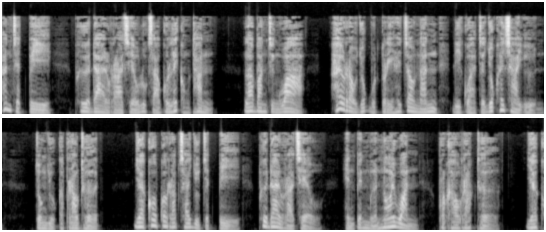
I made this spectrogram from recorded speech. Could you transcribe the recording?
ท่านเจ็ดปี เพื่อได้ราเชลลูกสาวคนเล็กของท่าน ลาบันจึงว่า ให้เรายกบุตรีให้เจ้านั้น ดีกว่าจะยกให้ชายอื่น จงอยู่กับเราเถิด ยาโคบก็รับใช้อยู่เจ็ดปี เพื่อได้ราเชล เห็นเป็นเหมือนน้อยวัน เพราะเขารักเธอ ยาโค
